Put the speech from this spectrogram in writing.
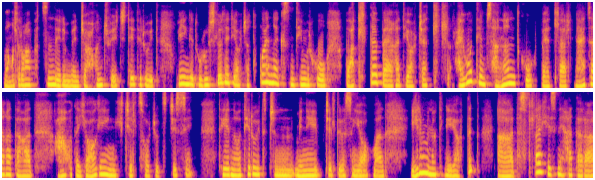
Монгол руугаа буцсан дээр юм байна жоохон ч байж тэ тэр үед би ингээд үргэлжлүүлээд явж чадахгүй байна гэсэн тиймэрхүү бодолтой байгаад явж чадал айгүй тийм санаандгүй байдлаар найзаагаа дагаад аах удаа йогийн хичээлд сууж үзчихсэн. Тэгээд нөгөө тэр үед чинь миний хичээлдэг гэсэн йог маань 90 минут ингэ явдаг. А таслаа хийснийхаа дараа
